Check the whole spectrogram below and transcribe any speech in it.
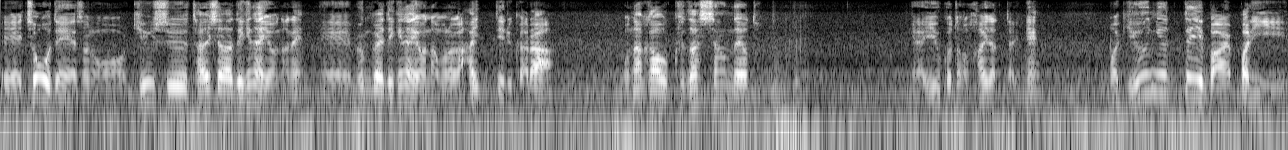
えー腸でその吸収代謝できないようなね、えー分解できないようなものが入っているから、お腹を下しちゃうんだよと、えいうことが書いてあったりね。まあ、牛乳って言えばやっぱり、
